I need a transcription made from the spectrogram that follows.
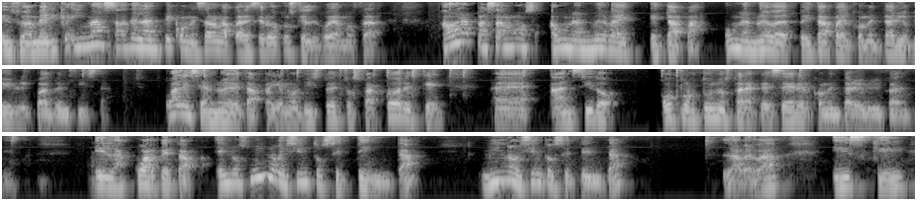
en Sudamérica y más adelante comenzaron a aparecer otros que les voy a mostrar. Ahora pasamos a una nueva etapa, una nueva etapa del comentario bíblico adventista. ¿Cuál es la nueva etapa? Ya hemos visto estos factores que eh, han sido oportunos para crecer el comentario bíblico adventista. En la cuarta etapa, en los 1970, 1970, la verdad es que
